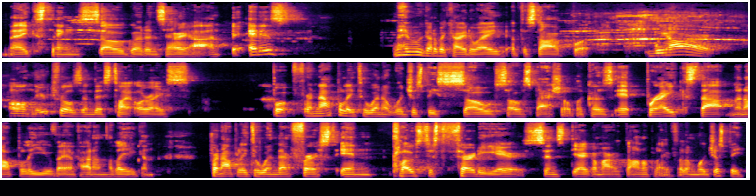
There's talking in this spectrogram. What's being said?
makes things so good in Serie A, and it- is. Maybe we got a bit carried away at the start, but we are all neutrals in this title race. But for Napoli to win it would just be so so special because it breaks that monopoly Juve have had on the league, and for Napoli to win their first in close to 30 years since Diego Maradona played for them would just be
